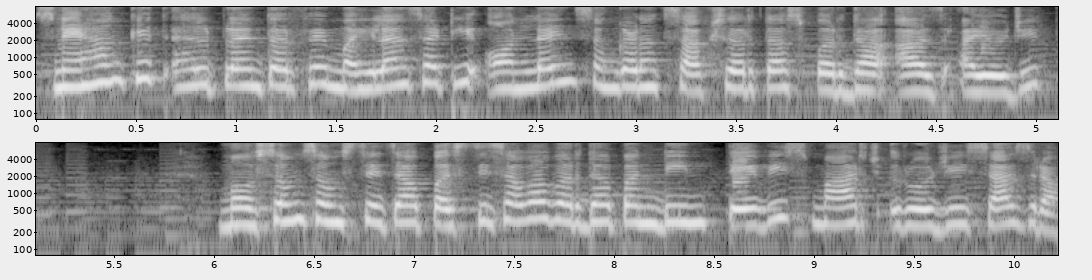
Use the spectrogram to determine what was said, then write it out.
स्नेहांकित हेल्पलाईनतर्फे महिलांसाठी ऑनलाईन संगणक साक्षरता स्पर्धा आज आयोजित. मौसम संस्थेचा पस्तीसावा वर्धापन दिन तेवीस मार्च रोजी साजरा.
